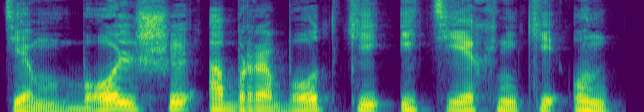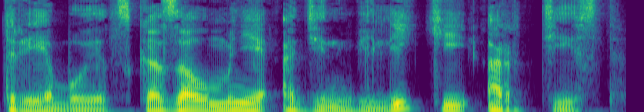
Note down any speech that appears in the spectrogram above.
тем больше обработки и техники он требует, сказал мне один великий артист.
